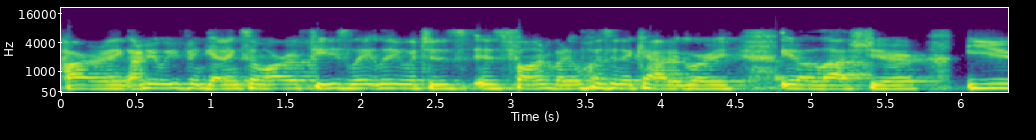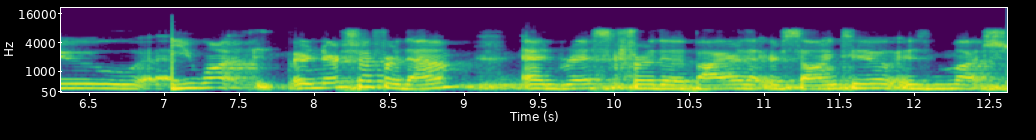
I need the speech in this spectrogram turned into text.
hiring, I mean, we've been getting some RFPs lately, which is is fun, but it wasn't a category, you know, last year. You you want inertia for them and risk for the buyer that you're selling to is much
